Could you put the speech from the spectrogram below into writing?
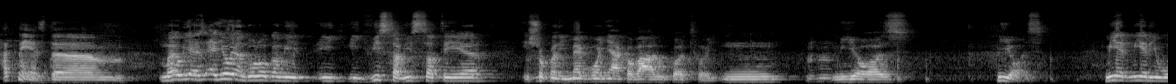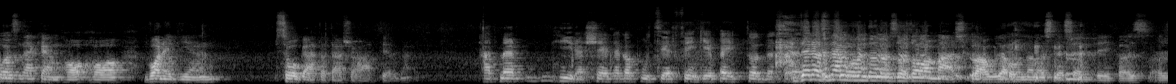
Hát nézd, öm, Mert ugye ez egy olyan dolog, ami így, így vissza-visszatér, és sokan így megvonják a vállukat, hogy mm, mi az, mi az? Miért, miért jó az nekem, ha, ha van egy ilyen szolgáltatás a háttérben? Hát mert hírességnek a pucér fényképeit tudod beszélni. De ez nem onnan az az almás cloud, ahonnan azt leszették, az, az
